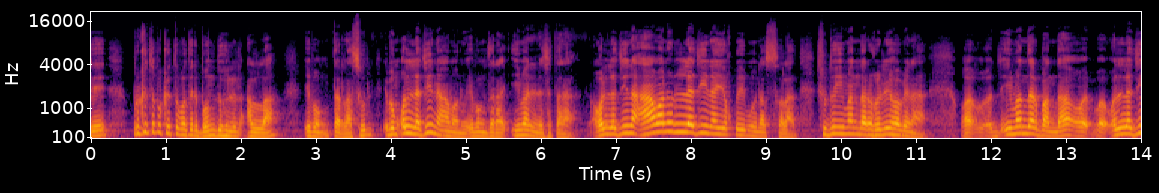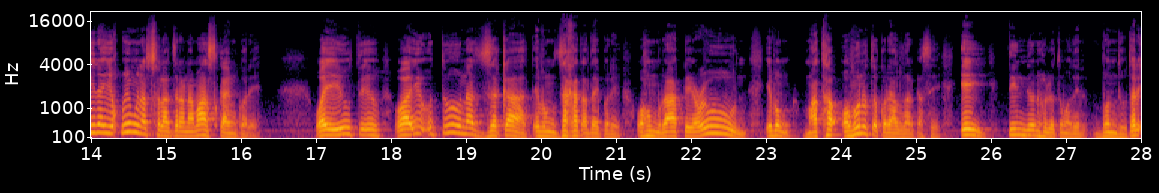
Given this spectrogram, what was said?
যে, প্রকৃতপক্ষে তোমাদের বন্ধু হলেন আল্লাহ এবং তার রাসুল এবং অল্লাজিনা আমানু এবং যারা ইমান এনেছে তারা। অল্লাজিনা আমানুল্লাজিনা ইয়কিমুনা সলাদ শুধু ইমানদার হলেই হবে না। ইমানদার বান্দা অল্লাজিনা ইয়কিমুনা সলাদ যারা নামাজ কায়েম করে। জাকাত এবং জাকাত আদায় করে। অহম রাকেউন, এবং মাথা অবনত করে আল্লাহর কাছে। এই তিনজন হলো তোমাদের বন্ধু। তাহলে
